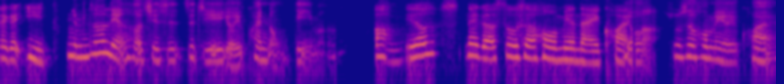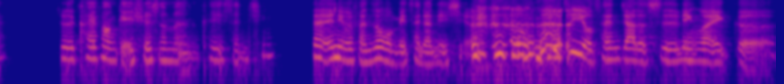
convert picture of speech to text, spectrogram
那个意图。你们知道联合其实自己有一块农地吗？哦，你说那个宿舍后面那一块有吗？宿舍后面有一块，就是开放给学生们可以申请。但 anyway，反正我没参加那些。我自己有参加的是另外一个，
